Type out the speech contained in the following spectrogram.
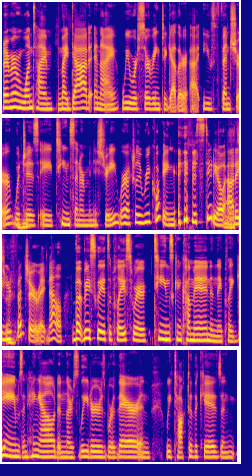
But I remember one time my dad and I, we were serving together at Youth Venture, which mm-hmm. is a teen center ministry. We're actually recording in a studio at a That's youth venture right now. But basically, it's a place where teens can come in and they play games and hang out, and there's leaders. We're there and we talk to the kids and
